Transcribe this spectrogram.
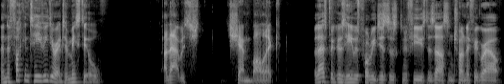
And the fucking TV director missed it all. And that was sh- shambolic. But that's because he was probably just as confused as us and trying to figure out,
